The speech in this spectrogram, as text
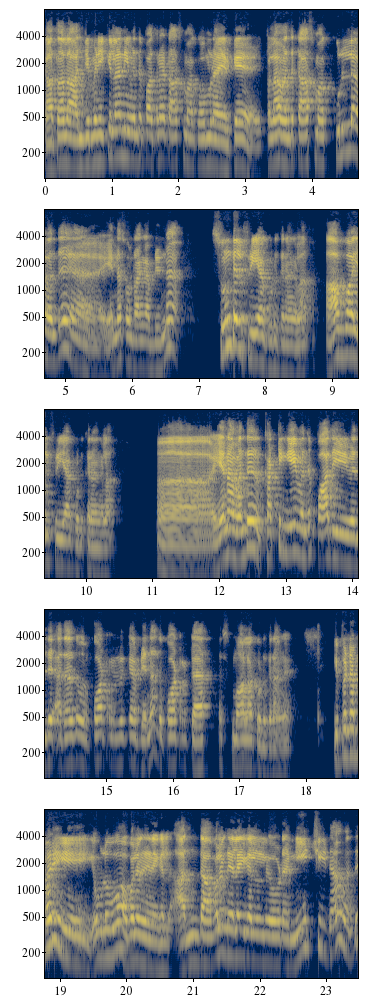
காத்தால அஞ்சு மணிக்கெல்லாம் நீ வந்து பார்த்தனா டாஸ்மாக் ஓமன் ஆயிருக்கு. இப்போல்லாம் வந்து டாஸ்மாக்குள்ள வந்து என்ன சொல்கிறாங்க அப்படின்னா சுண்டல் ஃப்ரீயாக கொடுக்குறாங்களாம். ஆஃப் ஆயில் ஃப்ரீயாக கொடுக்குறாங்களாம். ஏன்னா வந்து கட்டிங்கே வந்து பாதி வந்து அதாவது ஒரு குவார்டர் இருக்கு அப்படின்னா அந்த குவார்டருக்கு ஸ்மாலாக கொடுக்குறாங்க. இப்பன்ற மாதிரி எவ்வளவோ அவல நிலைகள் அந்த அவல நிலைகளோட நீட்சி தான் வந்து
